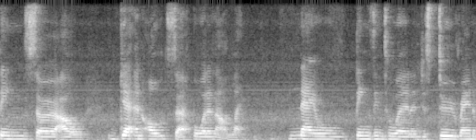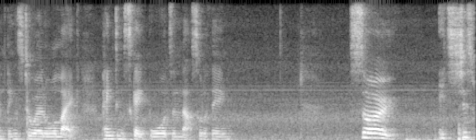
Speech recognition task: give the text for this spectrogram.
things. So I'll get an old surfboard and I'll like nail things into it and just do random things to it or like painting skateboards and that sort of thing. So it's just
